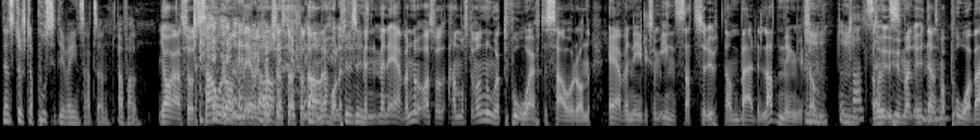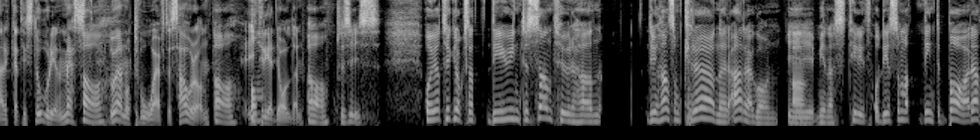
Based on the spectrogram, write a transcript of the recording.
Den största positiva insatsen i alla fall. Ja, alltså Sauron är väl Ja. kanske den största åt Ja, andra hållet. precis. Men, men även, alltså, han måste vara nog två efter Sauron även i liksom, insatser utan värdeladdning. Liksom. Mm. Totalt sett. Alltså, hur, man, hur den som har påverkat historien mest, Ja. då är han nog två efter Sauron Ja, i om- tredje åldern. Ja, precis. Och jag tycker också att det är ju intressant hur han det är ju han som kröner Aragorn i Ja. Minas Tirith. Och det är som att det inte bara är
